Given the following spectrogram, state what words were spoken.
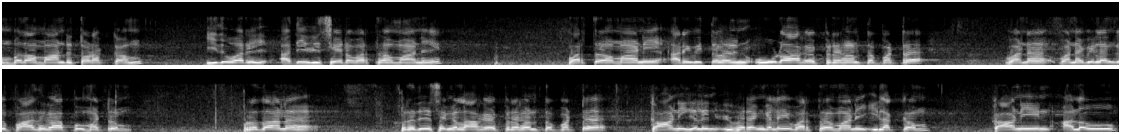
ஒன்பதாம் ஆண்டு தொடக்கம் இதுவரை அதிவிசேட வர்த்தகமானி வர்த்தகமானி அறிவித்தலின் ஊடாக பிரகடனப்பட்ட வன வனவிலங்கு பாதுகாப்பு மற்றும் பிரதான பிரதேசங்களாக பிரகடனப்பட்ட காணிகளின் விவரங்களை வர்த்தமானி இலக்கம் காணியின் அளவு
